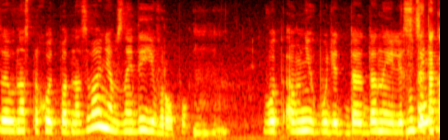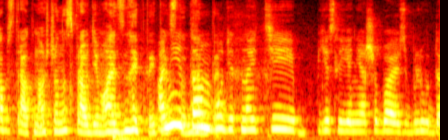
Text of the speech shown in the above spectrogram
э, у нас проходит под названием «Знайди Европу». Мгм. Вот а у них будет да- даны листы. Ну це так абстрактно, а що насправді мають знайти ті Они студенти? там будет найти, если я не ошибаюсь, блюдо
